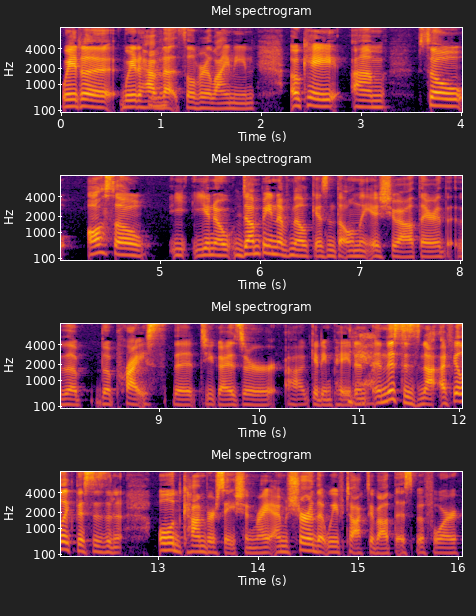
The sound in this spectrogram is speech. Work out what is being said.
way to way to have that silver lining. Okay, um, so also you know, dumping of milk isn't the only issue out there. The the, the price that you guys are uh, getting paid, and, yeah. and this is not. I feel like this is an old conversation, right? I'm sure that we've talked about this before,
